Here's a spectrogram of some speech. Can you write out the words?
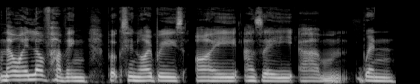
Now, I love having books in libraries. I, as a, um, when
